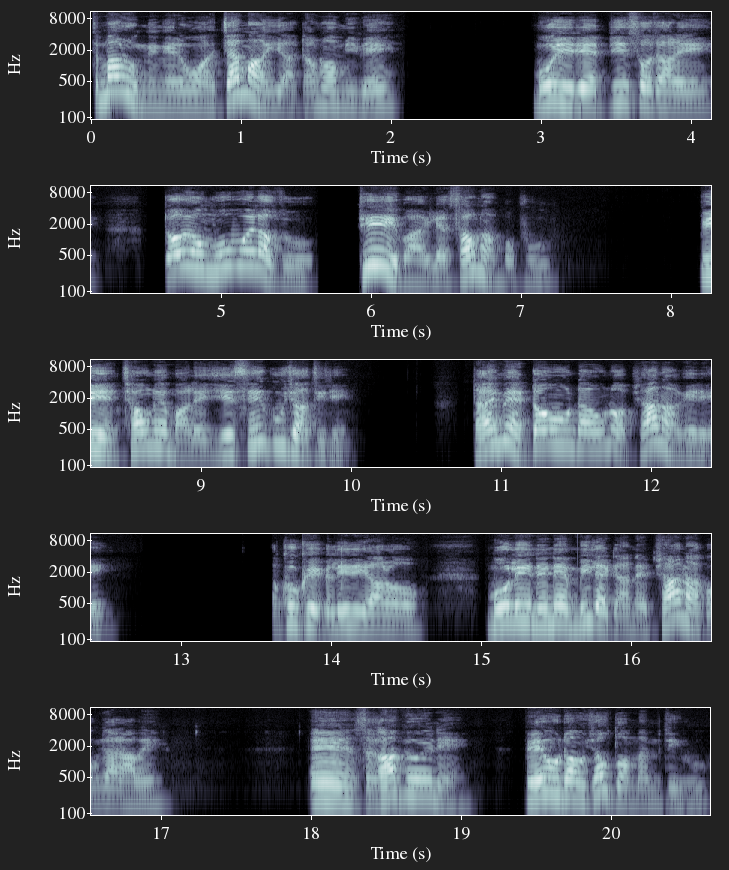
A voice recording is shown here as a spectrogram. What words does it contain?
ကျမတို့ငယ်ငယ်တုန်းကကျမ်းမာကြီးကတောင်းတောင်းမြည်ပဲမိုးရီတဲ့ပြေးစော်ကြတယ်တော်ရုံမိုးပွဲလောက်ဆိုထေးတွေပါကြီးလဲစောင်းတာမဟုတ်ဘူးပြီးရင်ချောင်းထဲမှာလဲရေစင်းကူးကြသေးတယ်ဒါပေမဲ့တောင်းတောင်းတော့ဖျားနာခဲ့တယ်အခုခေတ်ကလေးတွေကတော့မိုးလေးနည်းနည်းမိလိုက်တာနဲ့ဖျားနာကုန်ကြတာပဲအင်းစကားပြောရင်းနဲ့ဘဲဦးတောင်ရောက်သွားမှမသိဘူး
